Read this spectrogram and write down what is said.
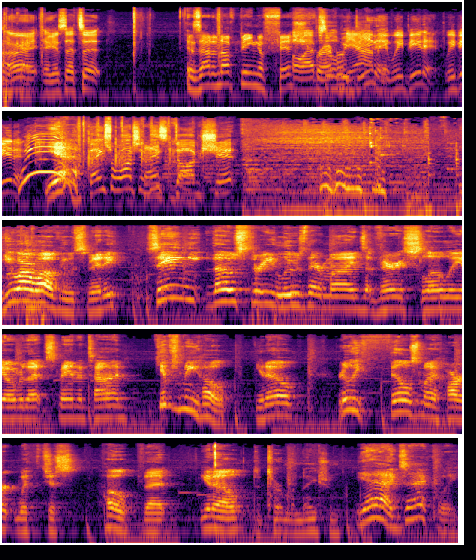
Alright, I guess that's it. Is that enough being a fish Oh, absolutely. forever? We Yeah, beat man, it. we beat it. We beat it. Yeah. Thanks for watching this dog Doc. shit. You are welcome, Smitty. Seeing those three lose their minds very slowly over that span of time gives me hope, you know? Really fills my heart with just hope that, you know, Determination. yeah, exactly.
